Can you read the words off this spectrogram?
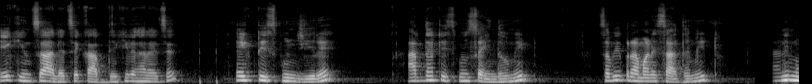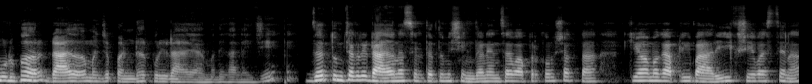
एक इंच आल्याचे काप देखील घालायचे. एक टीस्पून जिरे अर्धा टीस्पून सैंधव मीठ चवीप्रमाणे साधं मीठ आणि मुठभर डाळ म्हणजे पंढरपुरी डाळ यामध्ये घालायची. जर तुमच्याकडे डाळ नसेल तर तुम्ही शेंगदाण्यांचा वापर करू शकता किंवा मग आपली बारीक शेव असते ना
